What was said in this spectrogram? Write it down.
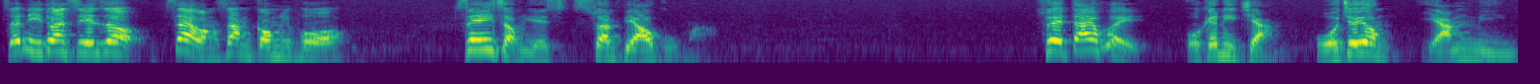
整理一段时间之后再往上攻一波，这一种也算标股嘛。所以待会我跟你讲。我就用阳明，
